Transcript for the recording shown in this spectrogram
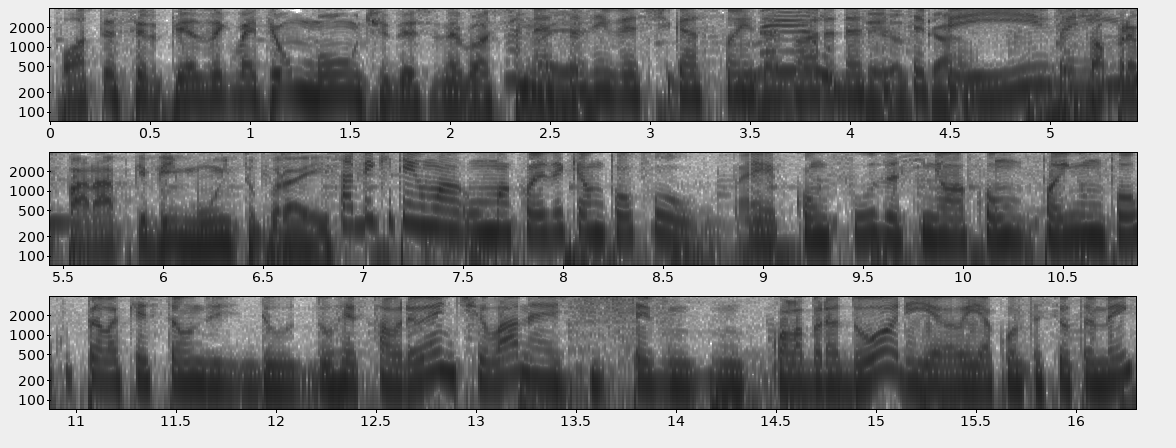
Pode ter certeza que vai ter um monte desses negocinhos aí. Nessas investigações agora dessa Deus. CPI. É só vem- preparar porque vem muito por aí. Sabe que tem uma, uma coisa que é um pouco é, confusa, assim, eu acompanho um pouco pela questão de- do, do restaurante lá, né? A gente teve um, um colaborador e, e aconteceu também.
